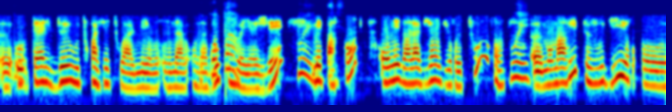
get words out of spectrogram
euh, Bon. hôtel deux ou trois étoiles. Mais on, on a, on a Pourquoi beaucoup pas? voyagé. Oui. Mais par contre, on est dans l'avion du retour. oui. Euh, mon mari peut vous dire au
